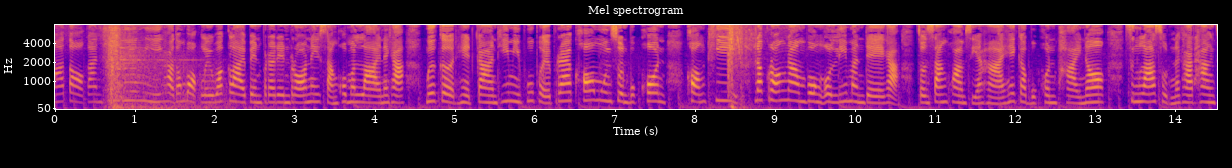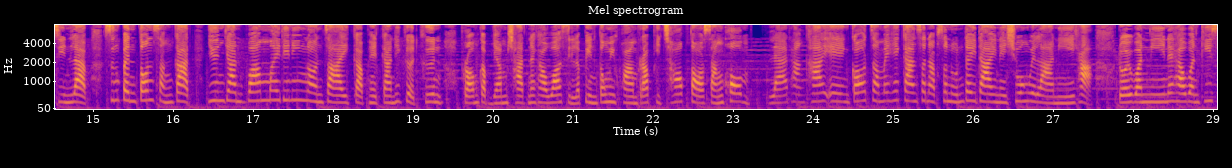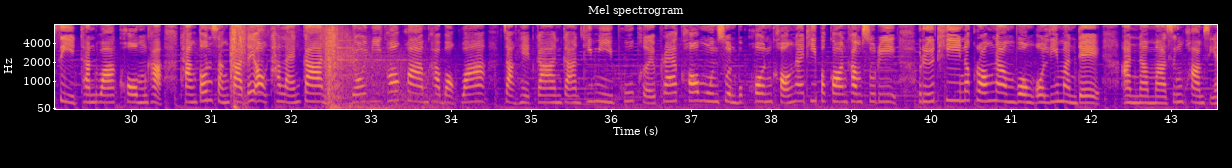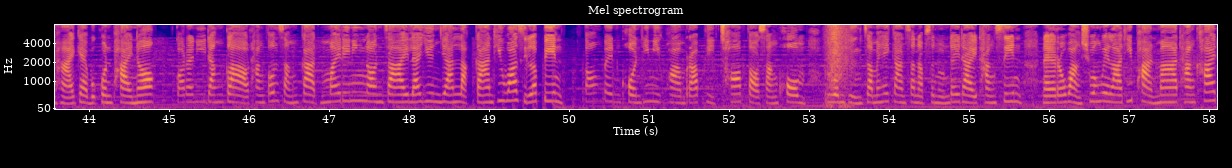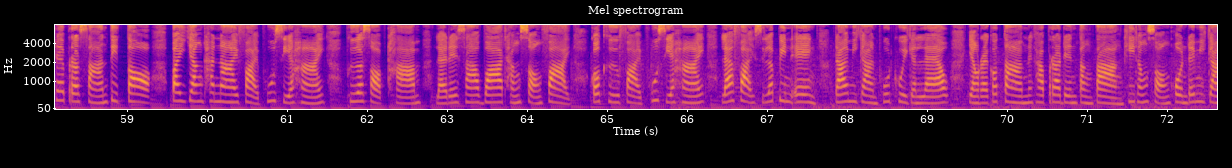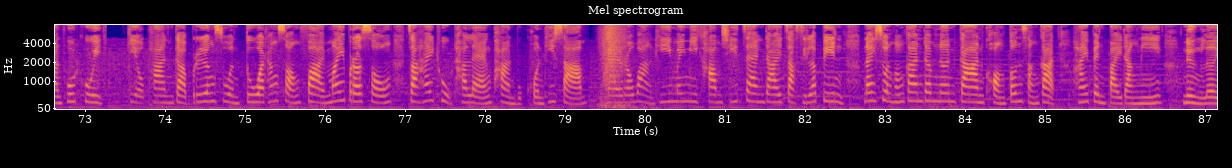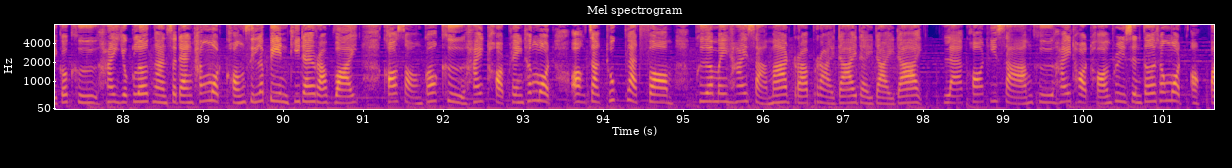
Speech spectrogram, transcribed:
มาต่อกันที่เรื่องนี้ค่ะต้องบอกเลยว่ากลายเป็นประเด็นร้อนในสังคมออนไลน์นะคะ เมื่อเกิดเหตุการณ์ที่มีผู้เผยแพร่ข้อมูลส่วนบุคคลของทีนักร้องนำวง Only Monday ค่ะ จนสร้างความเสียหายให้กับบุคคลภายนอก ซึ่งล่าสุดนะคะทางจีนแลบซึ่งเป็นต้นสังกัด ยืนยันว่าไม่ได้นิ่งนอนใจกับเหตุการณ์ที่เกิดขึ้น พร้อมกับย้ำชัดนะคะว่าศิลปินต้องมีความรับผิดชอบต่อสังคม และทางค่ายเองก็จะไม่ให้การสนับสนุนใด ๆ ในช่วงเวลานี้ค่ะ โดยวันนี้นะคะวันที่ 4 ธันวาคมค่ะ ทางต้นสังกัดได้ออกแถลงการโดยมีข้อความค่ะบอกว่าจากเหตุการณ์การที่มีผู้เผยแพร่ข้อมูลส่วนบุคคลของนายทีปกรณ์คำสุรี หรือทีนักร้องนำวง Only Monday อันนำมาซึ่งความเสียหายแก่บุคคลภายนอกกรณีดังกล่าวทางต้นสังกัดไม่ได้นิ่งนอนใจ และยืนยันหลักการที่ว่าศิลปิน ต้องเป็นคนที่มีความรับผิดชอบต่อสังคม รวมถึงจะไม่ให้การสนับสนุนใด ๆ ทั้งสิ้น ในระหว่างช่วงเวลาที่ผ่านมาทางค่ายได้ประสานติดต่อ ไปยังทนายฝ่ายผู้เสียหาย เพื่อสอบถาม และได้ทราบว่าทั้งสองฝ่าย ก็คือฝ่ายผู้เสียหาย และฝ่ายศิลปินเอง ได้มีการพูดคุยกันแล้ว อย่างไรก็ตามนะคะประเด็นต่างๆ ที่ทั้งสองคนได้มีการพูดคุย เกี่ยวพันกับเรื่องส่วนตัวทั้งสองฝ่ายไม่ประสงค์ จะให้ถูกแถลงผ่านบุคคลที่ 3 ในระหว่างที่ไม่มีคำชี้แจงใดจากศิลปิน ในส่วนของการดำเนินการของต้นสังกัดให้เป็นไปดังนี้ 1 เลยก็คือให้ยกเลิกงานแสดงทั้งหมดของศิลปินที่ได้รับไว้ ข้อ 2 ก็คือให้ถอดเพลงทั้งหมดออกจากทุกแพลตฟอร์ม เพื่อไม่ให้สามารถรับรายได้ใด ๆ ได้ และข้อที่ 3 คือให้ถอดถอนพรีเซนเตอร์ทั้งหมดออกไป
